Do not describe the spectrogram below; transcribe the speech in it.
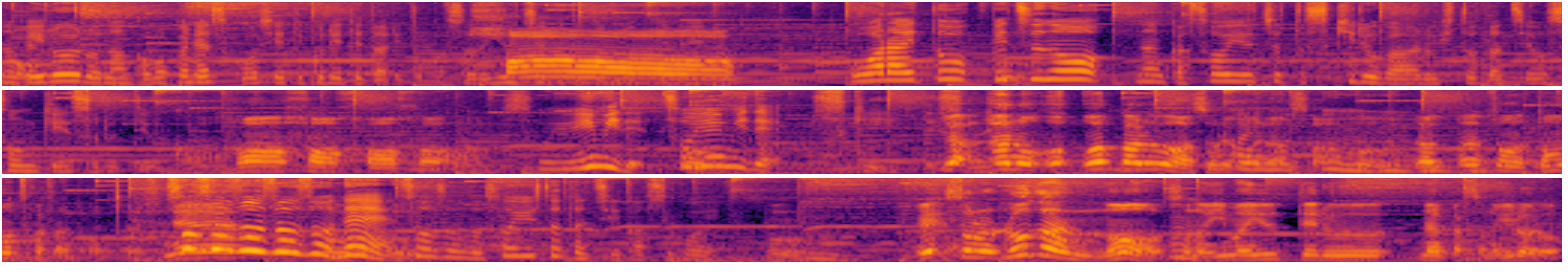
なんかいろいろなんか分かりやすく教えてくれてたりとかする YouTube とかもあってねお笑いと別のなんかそういうちょっとスキルがある人たちを尊敬するっていうか。はあはあはあはあ。そういう意味でそういう意味で好きですね。いやあのわわかるわそれはなんか、うんうんうん。その友塚さんとかもそうですね。そうそうそうそうそうね、うんうんそうそうそうそういう人たちがすごい、うん。うん、えそのロザンのそのうん今言ってるなんかそのいろいろ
